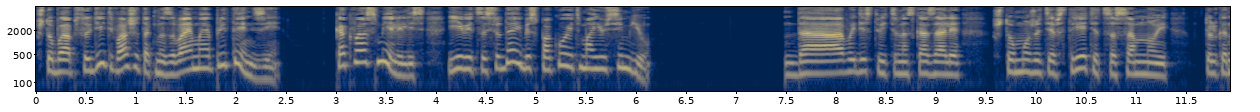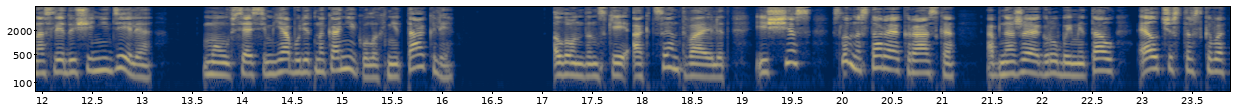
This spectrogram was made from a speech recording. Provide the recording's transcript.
чтобы обсудить ваши так называемые претензии. Как вы осмелились явиться сюда и беспокоить мою семью?» «Да, вы действительно сказали, что можете встретиться со мной только на следующей неделе, мол, вся семья будет на каникулах, не так ли?» Лондонский акцент Вайолет исчез, словно старая краска, обнажая грубый металл элчестерского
